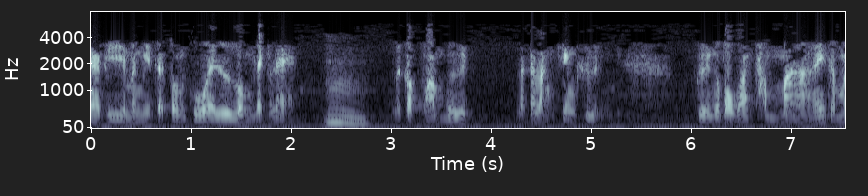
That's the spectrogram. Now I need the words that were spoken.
อะพี่มันมีแต่ต้นกล้วยลมแรงอืมๆแล้วก็ความมืด แล้วก็หลังเที่ยงคืน เพื่อนก็บอกว่าทำไมทำไม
